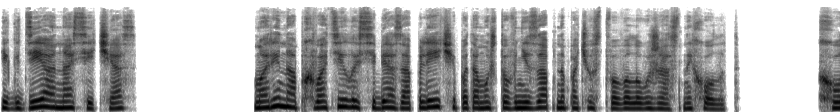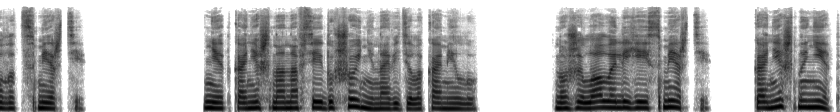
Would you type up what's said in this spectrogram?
И где она сейчас? Марина обхватила себя за плечи, потому что внезапно почувствовала ужасный холод холод смерти. Нет, конечно, она всей душой ненавидела Камилу. Но желала ли ей смерти? Конечно, нет.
